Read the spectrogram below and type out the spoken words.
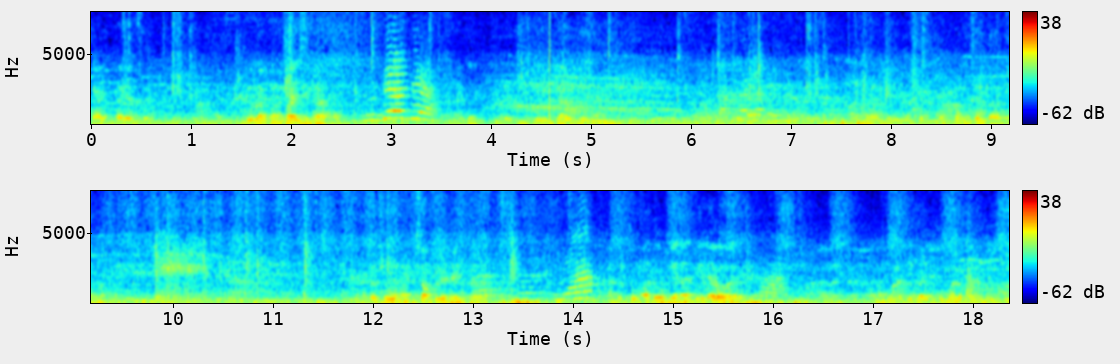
काय करायचं? तुला पण पाहिजे का आता अगं, तुला दिली, जाऊ दे ना. तुमच्यात आता? आता दोनच चॉकलेट येतो आता तुम्हाला दोघींना दिल्यावर आणि माझी बाई तुम्हाला पण दिसू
